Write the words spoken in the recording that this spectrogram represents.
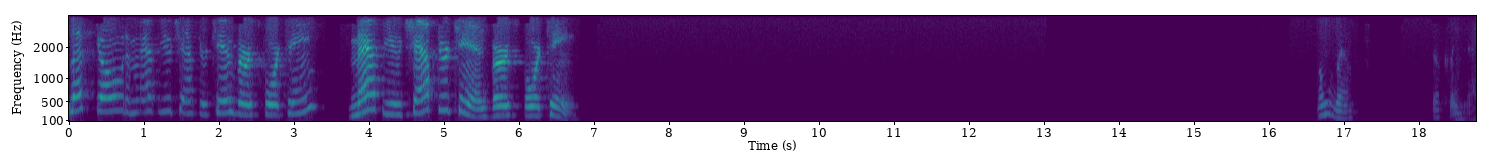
Let's go to Matthew chapter 10, verse 14. Matthew chapter 10, verse 14. Oh, well, they'll clean that.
